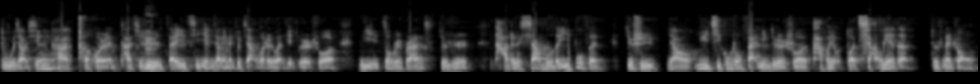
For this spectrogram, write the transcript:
就五角星他合伙人，他其实在一期演讲里面就讲过这个问题，就是说你做 rebrand 就是。它这个项目的一部分就是要预计公众反应，就是说它会有多强烈的。就是那种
